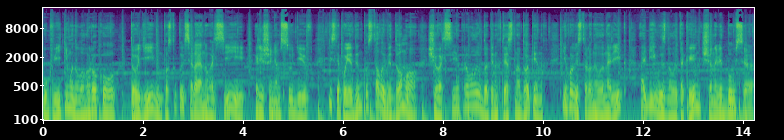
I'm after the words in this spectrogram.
у квітні минулого року. Тоді він поступився Райану Гарсії рішенням суддів. Після поєдинку стало відомо, що Гарсія провалив допінг-тест на допінг, його відсторонили на рік, а бій визнали таким, що не відбувся.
